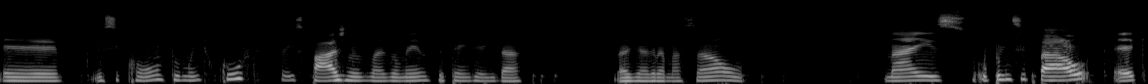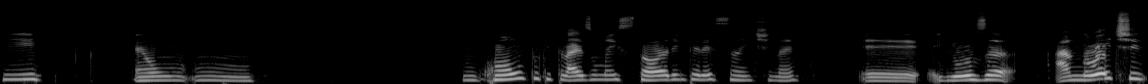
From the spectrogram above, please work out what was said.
É, esse conto muito curto, seis páginas mais ou menos, depende aí da, da diagramação. Mas o principal é que é um, um um conto que traz uma história interessante, né? É, ele usa a noite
